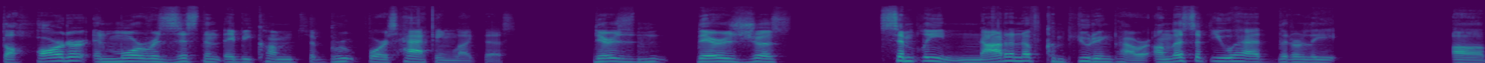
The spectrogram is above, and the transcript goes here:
the harder and more resistant they become to brute force hacking like this. There's there's just simply not enough computing power unless if you had literally uh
